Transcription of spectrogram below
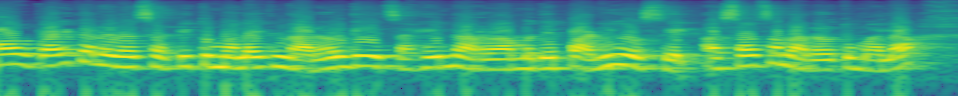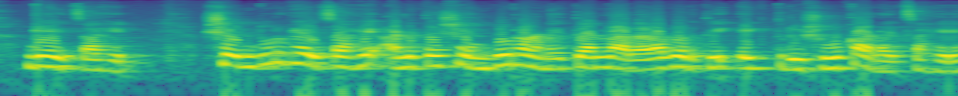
हा उपाय करण्यासाठी तुम्हाला एक नारळ घ्यायचा आहे. नारळामध्ये पाणी असेल असाच नारळ तुम्हाला घ्यायचा आहे. शेंदूर घ्यायचा आहे आणि त्या शेंदूराने त्या नारळावरती एक त्रिशूळ काढायचा आहे.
